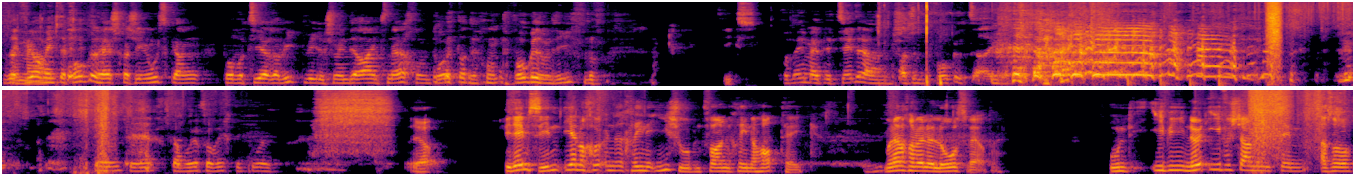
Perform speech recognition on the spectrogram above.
Dafür, wenn du einen Vogel hast, kannst du ihn Ausgang provozieren, wie du willst. Wenn dir eins näher kommt, holt er, dann kommt der Vogel und isst ihn. Fix. Von dem hat jetzt jeder Angst. Also den Vogel zeigen. Das ist aber so richtig gut. Ja. In dem Sinn, ich habe noch einen kleinen Einschub, und zwar einen kleinen Hot Take. Ich wollte einfach noch loswerden. Und ich bin nicht einverstanden mit dem, also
